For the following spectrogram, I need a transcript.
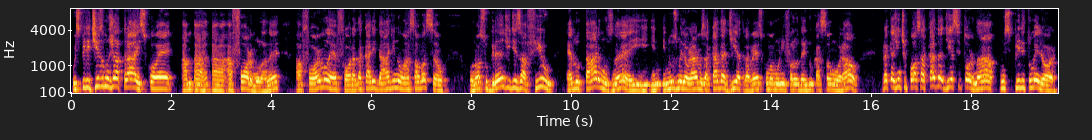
O Espiritismo já traz qual é a, a, a, fórmula, né? A fórmula é fora da caridade não há salvação. O nosso grande desafio é lutarmos né, e, e, e, nos melhorarmos a cada dia através, como a Moni falou, da educação moral, para que a gente possa a cada dia se tornar um espírito melhor.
